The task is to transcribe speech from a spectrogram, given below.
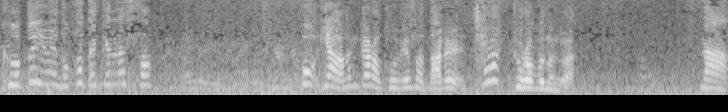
그것도 이미 녹화됐긴 했어. 어, 야, 한결아, 거기서 나를 채막 돌아보는 거야. 나.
